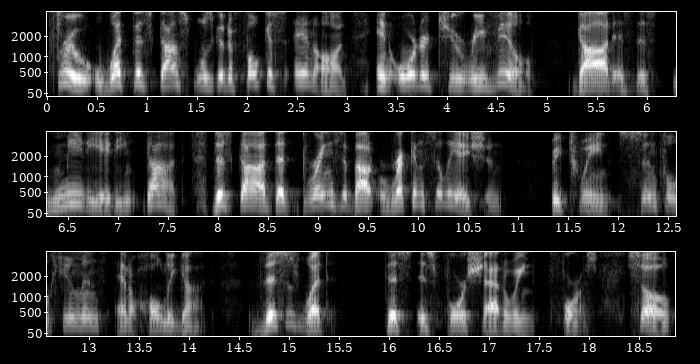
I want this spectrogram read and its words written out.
through what this gospel is going to focus in on in order to reveal God as this mediating God, this God that brings about reconciliation between sinful humans and a holy God. This is what this is foreshadowing for us. So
